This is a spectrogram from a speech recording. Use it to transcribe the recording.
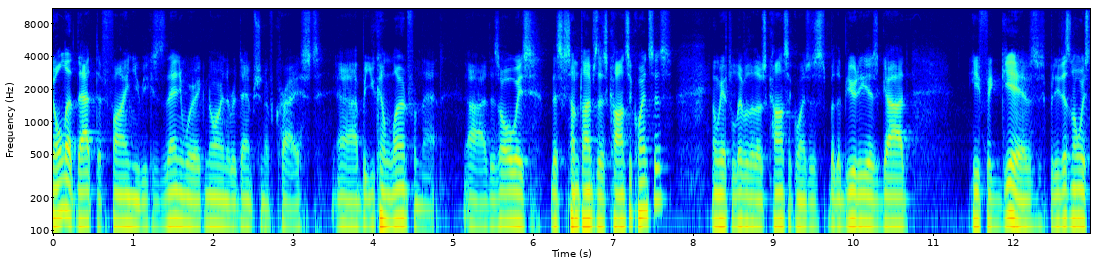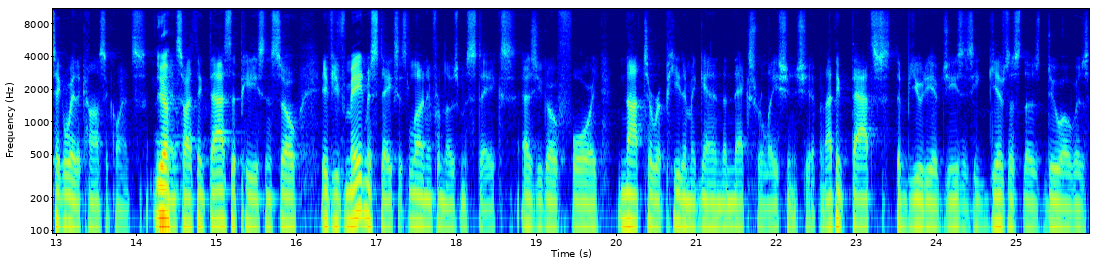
don't let that define you because then we're ignoring the redemption of Christ. Uh, but you can learn from that. Uh, there's always there's sometimes there's consequences, and we have to live with those consequences. But the beauty is God, He forgives, but He doesn't always take away the consequence. Yeah. And so I think that's the piece. And so if you've made mistakes, it's learning from those mistakes as you go forward, not to repeat them again in the next relationship. And I think that's the beauty of Jesus. He gives us those do overs,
